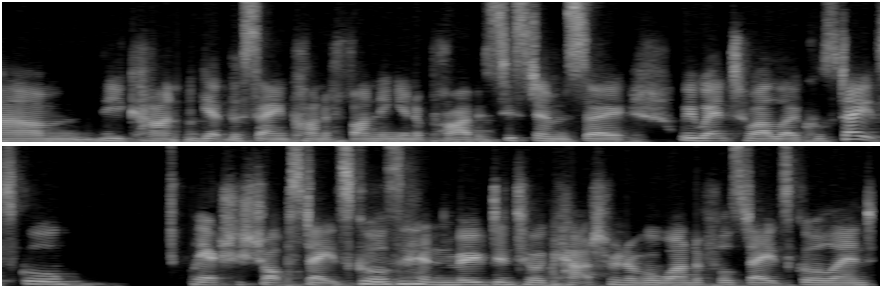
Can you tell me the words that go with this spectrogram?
um, you can't get the same kind of funding in a private system. So we went to our local state school we actually shopped state schools and moved into a catchment of a wonderful state school. And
